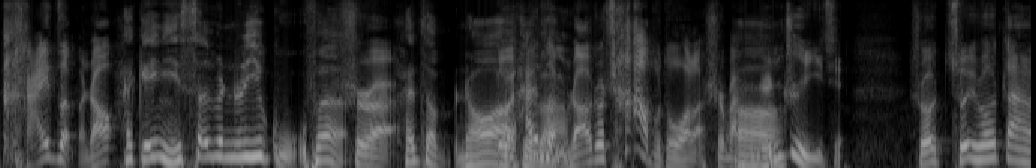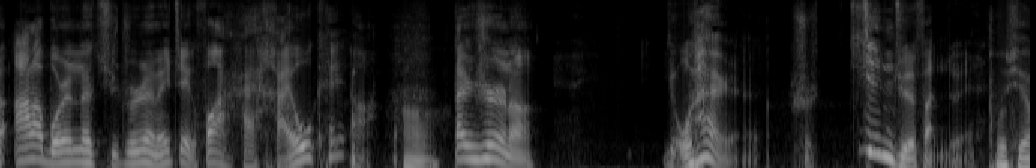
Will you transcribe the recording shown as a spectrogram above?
还怎么着？还给你三分之一股份，是还怎么着啊？对，还怎么？着就差不多了，是吧？哦仁至义尽。说，所以说，但阿拉伯人呢，就认为这个方案还还 OK 啊。啊，但是呢，犹太人是坚决反对，不行，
